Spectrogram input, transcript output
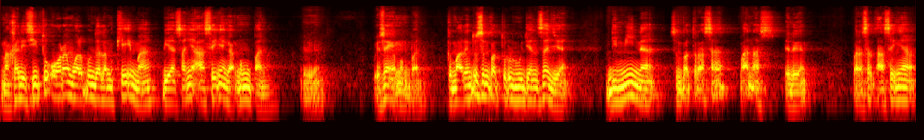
Maka di situ orang walaupun dalam kemah biasanya AC-nya nggak mempan. Gitu kan. Biasanya nggak mempan. Kemarin itu sempat turun hujan saja. Di Mina sempat terasa panas, gitu kan. Pada saat AC-nya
